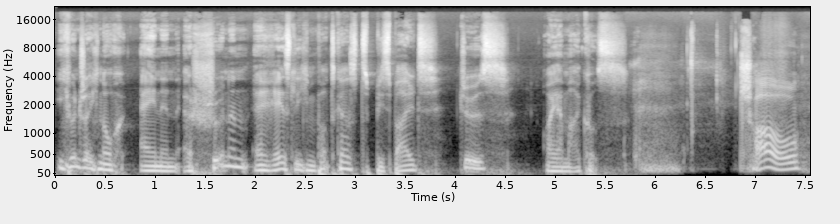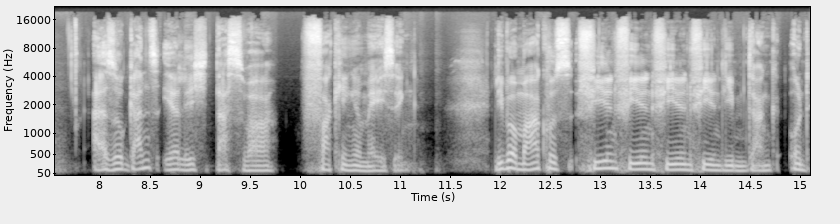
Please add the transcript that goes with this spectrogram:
Ich wünsche euch noch einen schönen restlichen Podcast. Bis bald. Tschüss, euer Markus. Ciao. Also ganz ehrlich, das war fucking amazing. Lieber Markus, vielen, vielen, vielen, vielen lieben Dank. Und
